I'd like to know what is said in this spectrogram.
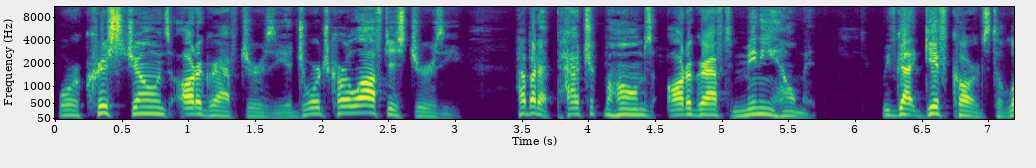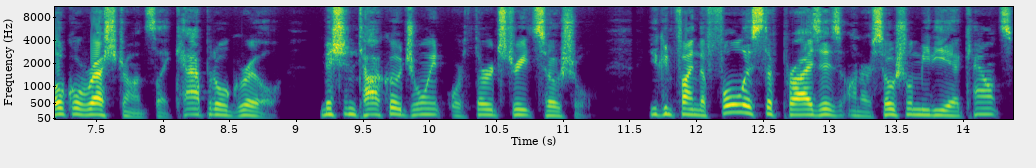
or a Chris Jones autographed jersey, a George Karlaftis jersey. How about a Patrick Mahomes autographed mini helmet? We've got gift cards to local restaurants like Capital Grille, Mission Taco Joint, or Third Street Social. You can find the full list of prizes on our social media accounts,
